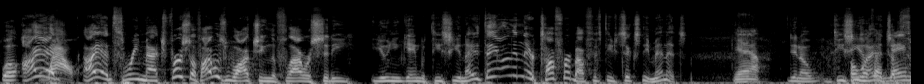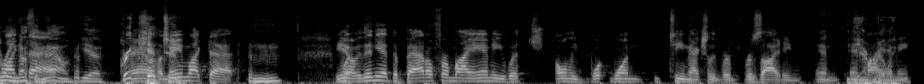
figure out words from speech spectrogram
Well, I had Wow. I had three match. First off, I was watching the Flower City Union game with DC United. They hung in there tough for about 50, 60 minutes. Yeah. You know, DC But United's up three like nothing that- now. Yeah, great yeah, kid too. name like that. Mhm. You know, then you had the battle for Miami, which only one team actually re- residing in, in Yeah, really. Miami.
